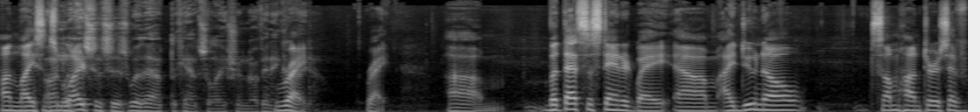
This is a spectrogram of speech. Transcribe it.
On license on with- licenses without the cancellation of any right kind. right um, but that's the standard way um, i do know some hunters have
